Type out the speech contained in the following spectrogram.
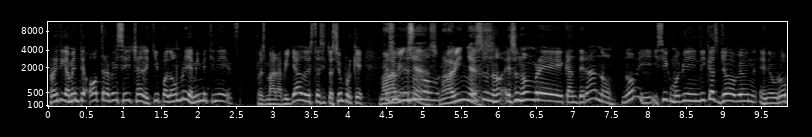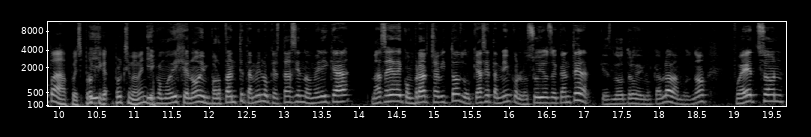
prácticamente otra vez se echa el equipo al hombro y a mí me tiene pues maravillado esta situación porque es un- es un, hom- maravillas. es un, es un hombre canterano, ¿no? Y, y sí, como bien indicas, yo lo veo en, en Europa pues próctica- próximamente. Y como dije, ¿no? Importante también lo que está haciendo América, más allá de comprar chavitos, lo que hace también con los suyos de cantera, que es lo otro de lo que hablábamos, ¿no? Fue Edson,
